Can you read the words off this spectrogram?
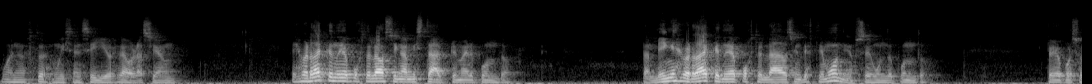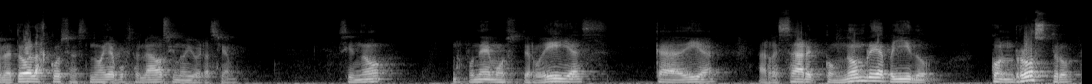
Bueno, esto es muy sencillo, es la oración. Es verdad que no hay apostolado sin amistad, primer punto. También es verdad que no hay apostolado sin testimonio, segundo punto. Pero por sobre todas las cosas, no hay apostolado si no hay oración. Si no nos ponemos de rodillas cada día a rezar con nombre y apellido, con rostro,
